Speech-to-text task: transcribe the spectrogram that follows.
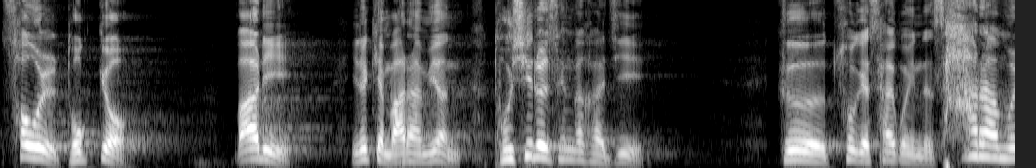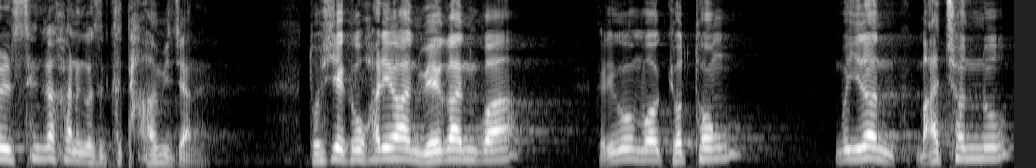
서울, 도쿄, 파리 이렇게 말하면 도시를 생각하지 그 속에 살고 있는 사람을 생각하는 것은 그 다음이잖아요. 도시의 그 화려한 외관과 그리고 뭐 교통 뭐 이런 마천루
